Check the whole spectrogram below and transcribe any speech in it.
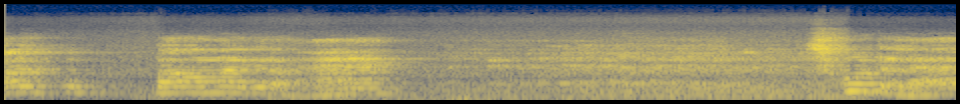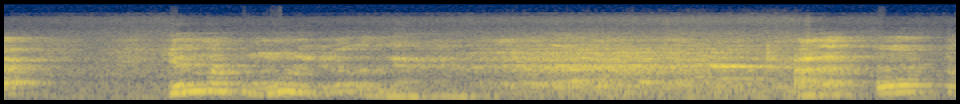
ஆள் பாவமாக இருக்கிறவன்? ஸ்கூட்டரில் ஹெல்மெட் மூணு கிலோ வருதுங்க. அதை போட்டு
